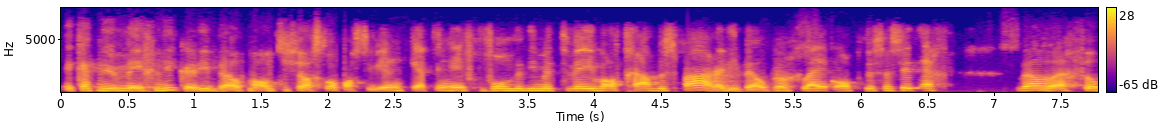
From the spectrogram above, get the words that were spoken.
ik heb nu een mechanieker, die belt me enthousiast op als hij weer een ketting heeft gevonden die me 2 watt gaat besparen. Die belt me gelijk op. Dus er zit echt wel heel erg veel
